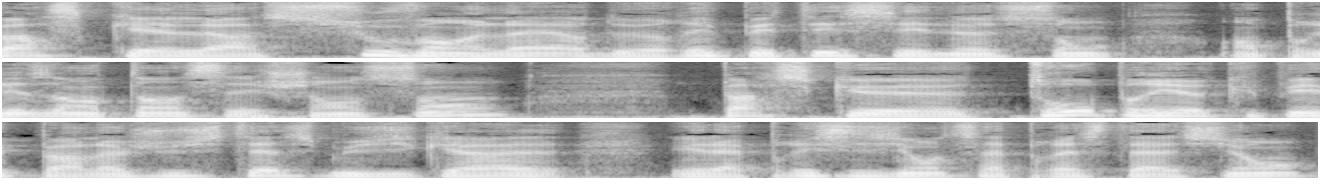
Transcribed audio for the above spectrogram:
Parce qu'elle a souvent l'air de répéter ses leçons en présentant ses chansons? parce que trop préoccupée par la justesse musicale et la précision de sa prestation,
